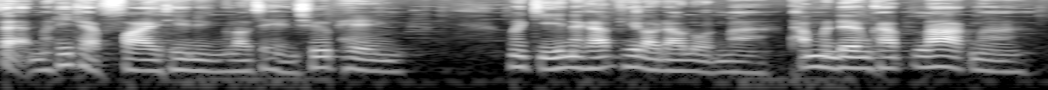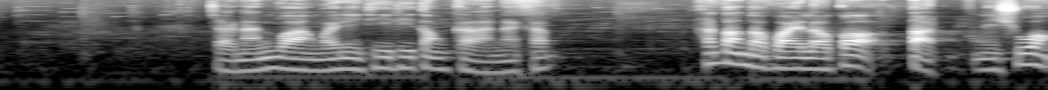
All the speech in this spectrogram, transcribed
แตะมาที่ tab ไฟล์ทีหนึ่งเราจะเห็นชื่อเพลงเมื่อกี้นะครับที่เราดาวน์โหลดมาทำเหมือนเดิมครับลากมา จากนั้นวางไว้ในที่ที่ต้องการนะครับ ขั้นตอนต่อไปเราก็ตัดในช่วง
